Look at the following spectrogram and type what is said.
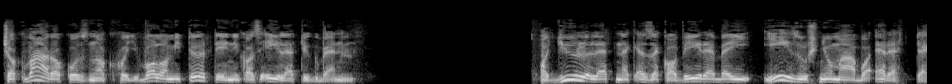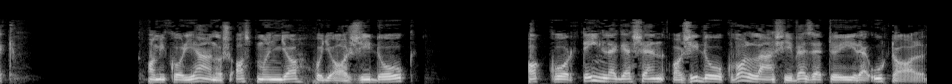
Csak várakoznak, hogy valami történik az életükben. A gyűlöletnek ezek a vérebei Jézus nyomába eredtek amikor János azt mondja, hogy a zsidók, akkor ténylegesen a zsidók vallási vezetőire utal.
